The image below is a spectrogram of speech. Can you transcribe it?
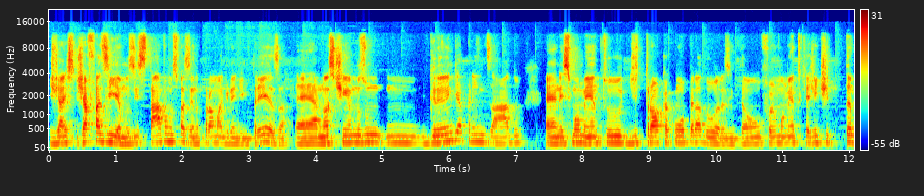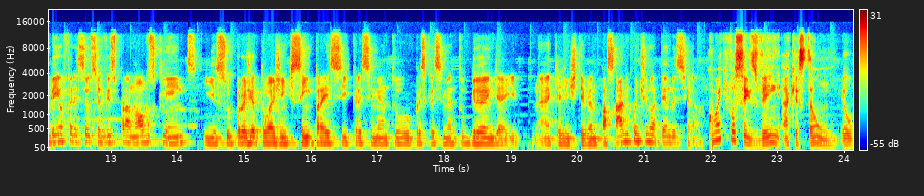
já, já fazíamos e estávamos fazendo para uma grande empresa, é, nós tínhamos um, um grande aprendizado é, nesse momento de troca com operadoras. Então, foi um momento que a gente também ofereceu serviço para novos clientes e isso projetou a gente sim para esse crescimento, para esse crescimento grande aí, né, que a gente teve ano passado e continua tendo esse ano. Como é que vocês veem a questão? Eu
